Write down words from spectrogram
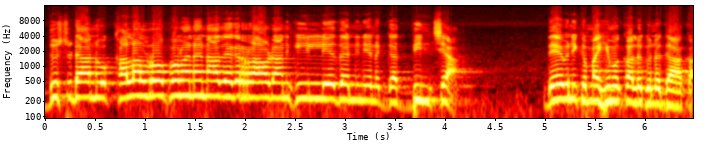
దుష్టుడా నువ్వు కళల రూపంలోనే నా దగ్గర రావడానికి వీలు లేదని నేను గద్దించా. దేవునికి మహిమ కలుగును గాక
